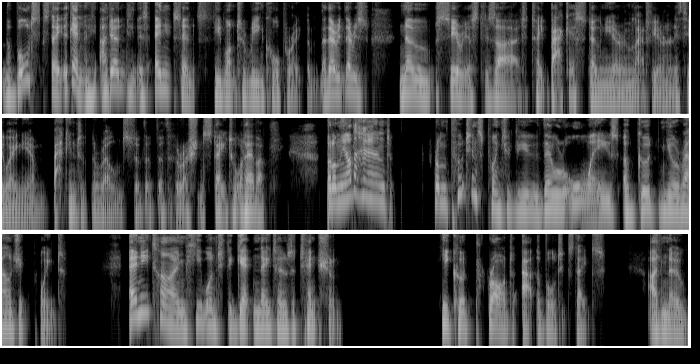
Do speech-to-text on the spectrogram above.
the Baltic state, again, I don't think there's any sense he'd want to reincorporate them. There, there is no serious desire to take back Estonia and Latvia and Lithuania back into the realms of the, of the Russian state or whatever. But on the other hand, from Putin's point of view, they were always a good neuralgic point anytime he wanted to get NATO's attention, he could prod at the Baltic states. I don't know,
